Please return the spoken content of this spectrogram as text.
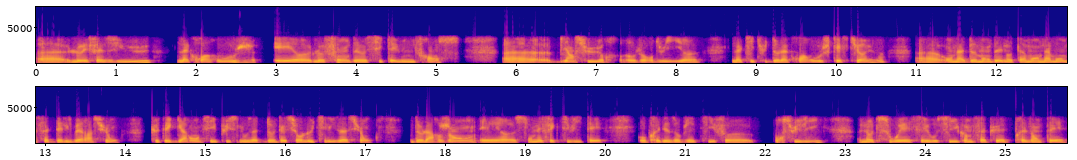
le FSJU, la Croix-Rouge et le Fonds de Cité Unie-France. bien sûr, aujourd'hui, l'attitude de la Croix-Rouge questionne. Euh, on a demandé, notamment en amont de cette délibération, que des garanties puissent nous être données sur l'utilisation de l'argent et euh, son effectivité auprès des objectifs euh, poursuivis. Notre souhait, c'est aussi, comme ça a pu être présenté,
